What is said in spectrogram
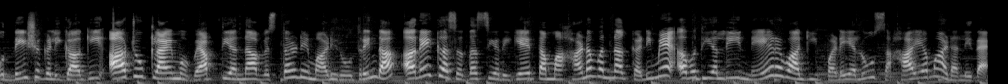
ಉದ್ದೇಶಗಳಿಗಾಗಿ ಆಟೋ ಕ್ಲೈಮ್ ವ್ಯಾಪ್ತಿಯನ್ನ ವಿಸ್ತರಣೆ ಮಾಡಿರುವುದರಿಂದ ಅನೇಕ ಸದಸ್ಯರಿಗೆ ತಮ್ಮ ಹಣವನ್ನ ಕಡಿಮೆ ಅವಧಿಯಲ್ಲಿ ನೇರವಾಗಿ ಪಡೆಯಲು ಸಹಾಯ ಮಾಡಲಿದೆ.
